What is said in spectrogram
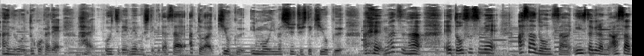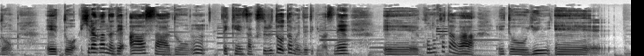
あの、どこかで、はい、お家でメモしてください。あとは記憶、もう今集中して記憶。はい、まずは、えっ、ー、と、おすすめ、アサドンさん、インスタグラムアサドン、えっ、ー、と、ひらがなでアサドンで検索すると多分出てきますね。えー、この方は、えっ、と、ユニ、えー、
